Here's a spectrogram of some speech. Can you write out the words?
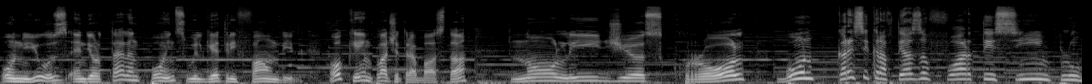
on use and your talent points will get refounded. Ok, îmi place treaba asta. Knowledge Scroll. Bun, care se craftează foarte simplu.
